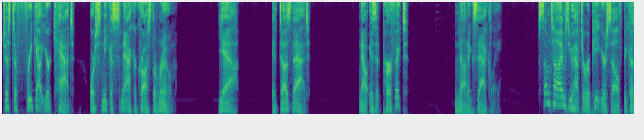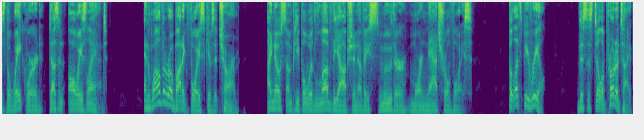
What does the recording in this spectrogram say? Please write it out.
just to freak out your cat or sneak a snack across the room. Yeah, it does that. Now, is it perfect? Not exactly. Sometimes you have to repeat yourself because the wake word doesn't always land. And while the robotic voice gives it charm, I know some people would love the option of a smoother, more natural voice. But let's be real. This is still a prototype,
